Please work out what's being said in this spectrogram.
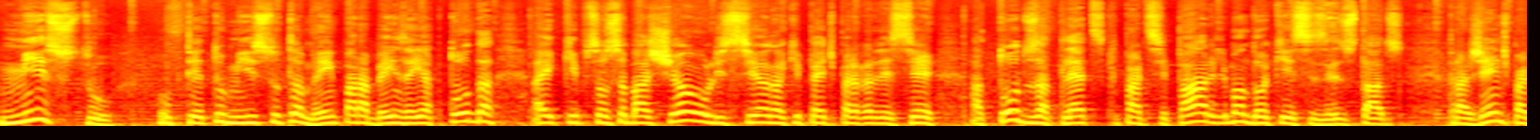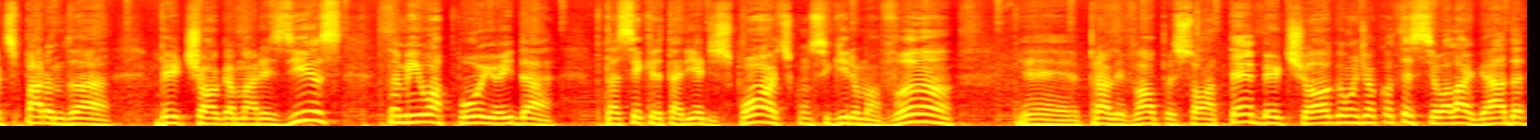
misto. Octeto misto também. Parabéns aí a toda a equipe São Sebastião. O Luciano aqui pede para agradecer a todos os atletas que participaram. Ele mandou aqui esses resultados pra gente. Participaram da Bertioga Maresias. Também o apoio aí da, da Secretaria de Esportes. Conseguiram uma van é, para levar o pessoal até Bertioga, onde aconteceu a largada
